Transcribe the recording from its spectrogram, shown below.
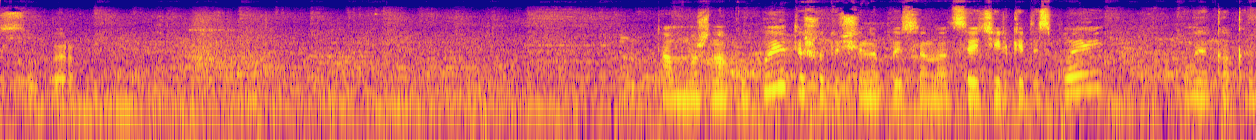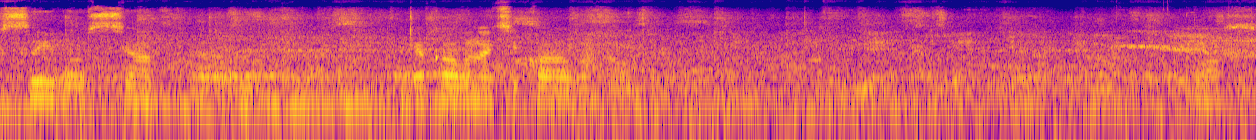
Супер. Там можна купити, що тут ще написано. Це тільки дисплей. Ой, яка красива вся. Яка вона цікава. Клас.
